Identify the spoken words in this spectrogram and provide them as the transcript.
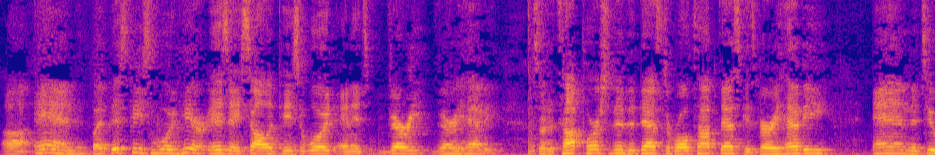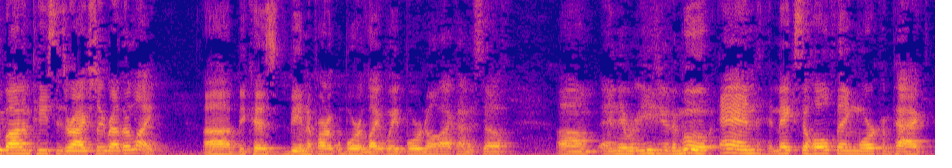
Uh, and, but this piece of wood here is a solid piece of wood, and it's very, very heavy. So the top portion of the desk, the roll top desk, is very heavy, and the two bottom pieces are actually rather light uh, because being a particle board, lightweight board, and all that kind of stuff. Um, and they were easier to move, and it makes the whole thing more compact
